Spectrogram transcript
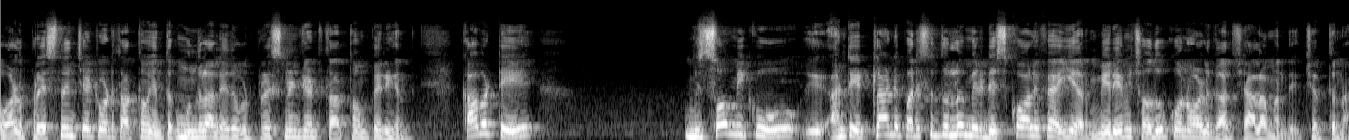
వాళ్ళు ప్రశ్నించేటువంటి తత్వం ఇంతకు ముందులా లేదు. ఇప్పుడు ప్రశ్నించే తత్వం పెరిగింది. కాబట్టి సో మీకు అంటే ఇట్లాంటి పరిస్థితుల్లో మీరు డిస్క్వాలిఫై అయ్యారు? మీరేమి చదువుకోని వాళ్ళు కాదు చాలామంది చెప్తున్నా.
